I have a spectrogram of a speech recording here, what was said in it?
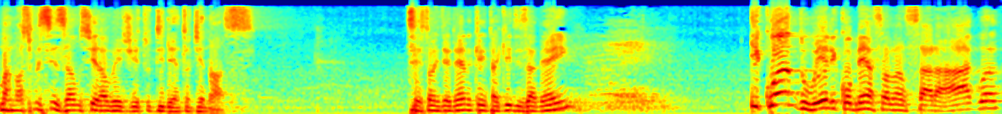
Mas nós precisamos tirar o Egito de dentro de nós. Vocês estão entendendo? Quem está aqui diz amém? E quando ele começa a lançar a água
